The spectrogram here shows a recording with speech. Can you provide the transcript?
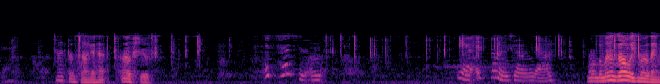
dead. that doesn't sound like I have. Oh shoot. It says it on. Um, yeah, it's the moon's going down. Well, the moon's always moving.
